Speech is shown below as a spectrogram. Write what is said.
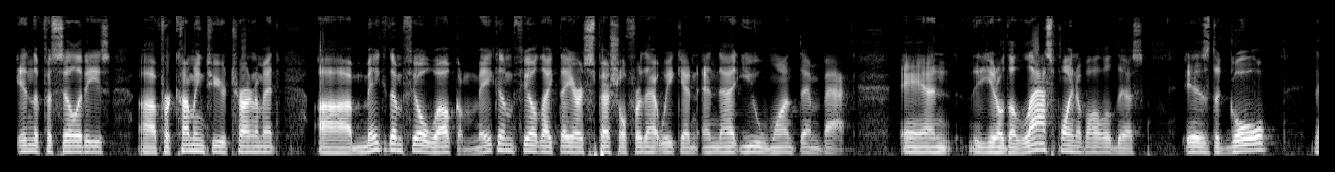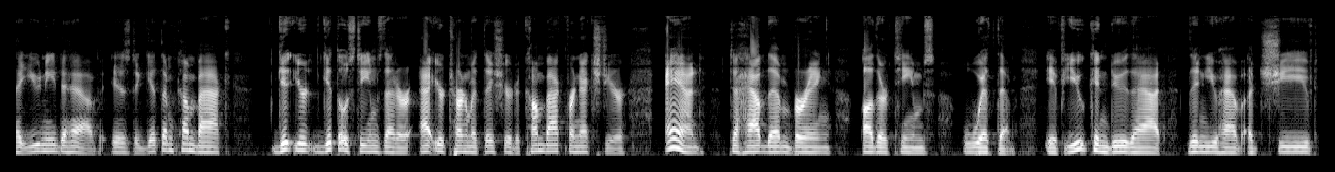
in the facilities uh, for coming to your tournament. Uh, make them feel welcome. Make them feel like they are special for that weekend and that you want them back. And you know the last point of all of this is the goal that you need to have is to get them come back, get your get those teams that are at your tournament this year to come back for next year, and to have them bring other teams with them. If you can do that, then you have achieved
